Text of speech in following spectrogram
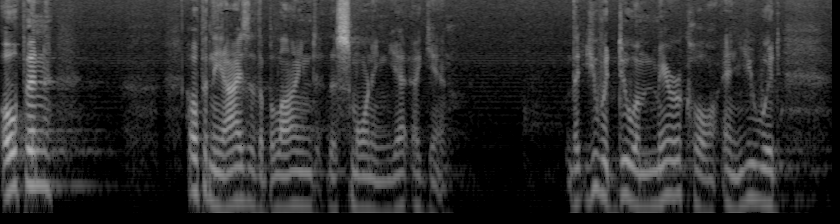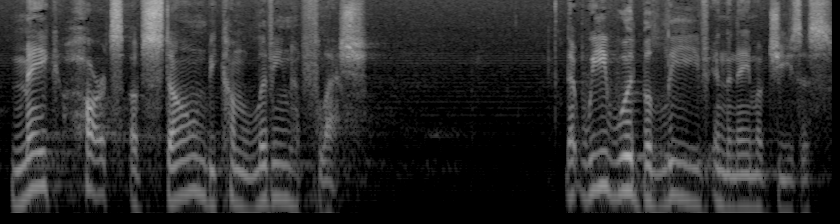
open, open the eyes of the blind this morning yet again that you would do a miracle and you would make hearts of stone become living flesh. That we would believe in the name of Jesus.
